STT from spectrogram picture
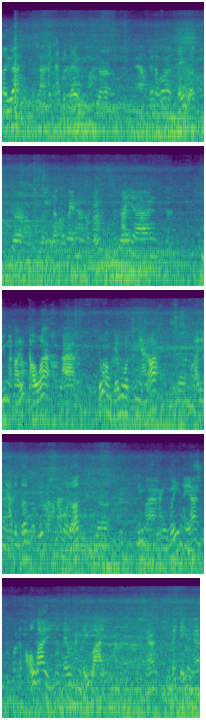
tư á là phải trả tiền đều dạ. Chứ đâu có thiếu được. Dạ. Mình đâu có quen mà thiếu mình phải à, nhưng mà hồi lúc đầu á là chú không chịu mua căn nhà đó. Tại vì nhà tình thương cũng biết là nó mua được. Dạ. Nhưng mà hàng quý này á nó khổ quá thì nó theo năn nỉ hoài. Nè mấy chị này nè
